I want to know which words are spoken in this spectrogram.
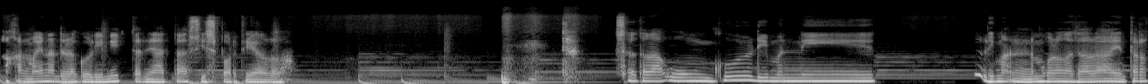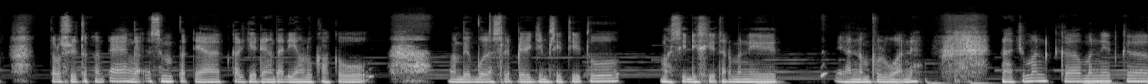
akan main adalah gol ini ternyata si Sportiello. Setelah unggul di menit 56 kalau nggak salah Inter terus ditekan eh nggak sempet ya. Kejadian yang tadi yang Lukaku ngambil bola slip dari Jim City itu masih di sekitar menit ya 60-an ya. Nah cuman ke menit ke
